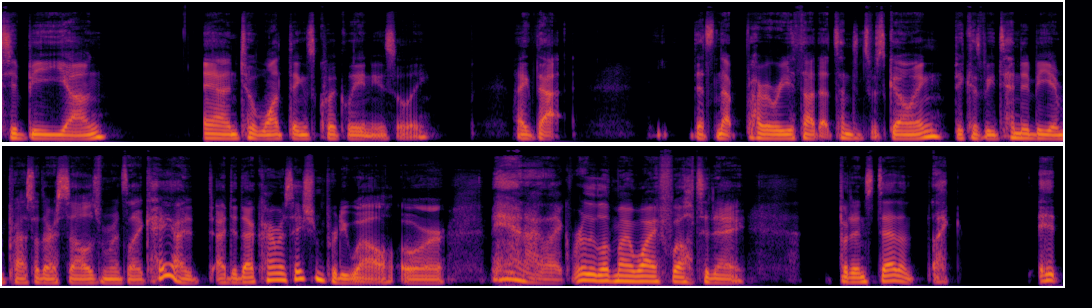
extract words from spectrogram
to be young and to want things quickly and easily. Like that that's not probably where you thought that sentence was going because we tend to be impressed with ourselves when it's like, hey, I, I did that conversation pretty well, or man, I like really love my wife well today. But instead, um, like, it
